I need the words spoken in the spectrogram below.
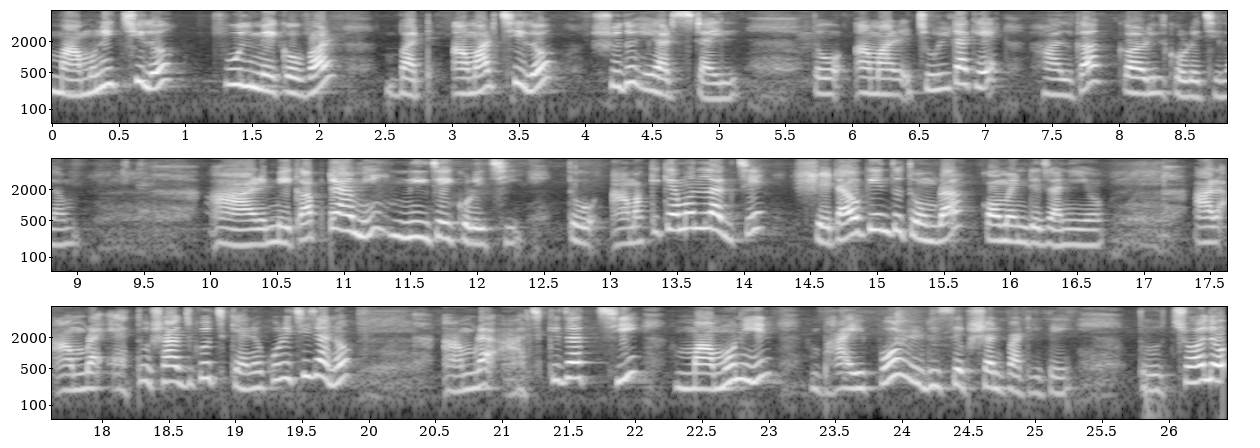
মামুনির ছিল ফুল মেকওভার বাট আমার ছিল শুধু হেয়ার স্টাইল তো আমার চুলটাকে হালকা কার্ল করেছিলাম। আর মেকআপটা আমি নিজেই করেছি। তো আমাকে কেমন লাগছে সেটাও কিন্তু তোমরা কমেন্টে জানিও। আর আমরা এত সাজগোজ কেন করেছি জানো? আমরা আজকে যাচ্ছি মামনির ভাইপোর রিসেপশন পার্টিতে তো চলো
